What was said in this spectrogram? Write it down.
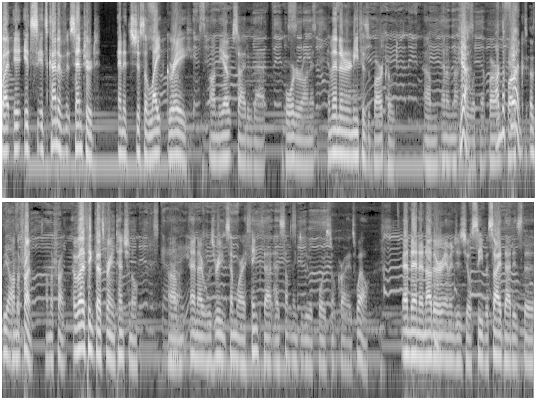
But it, it's it's kind of centered, and it's just a light gray on the outside of that border on it, and then underneath is a barcode. Um, and I'm not Yeah, sure what that bar on the barc- front of the on the front on the front. Well, I think that's very intentional. Um, and I was reading somewhere. I think that has something to do with "Boys Don't Cry" as well. And then in other images you'll see beside that is the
